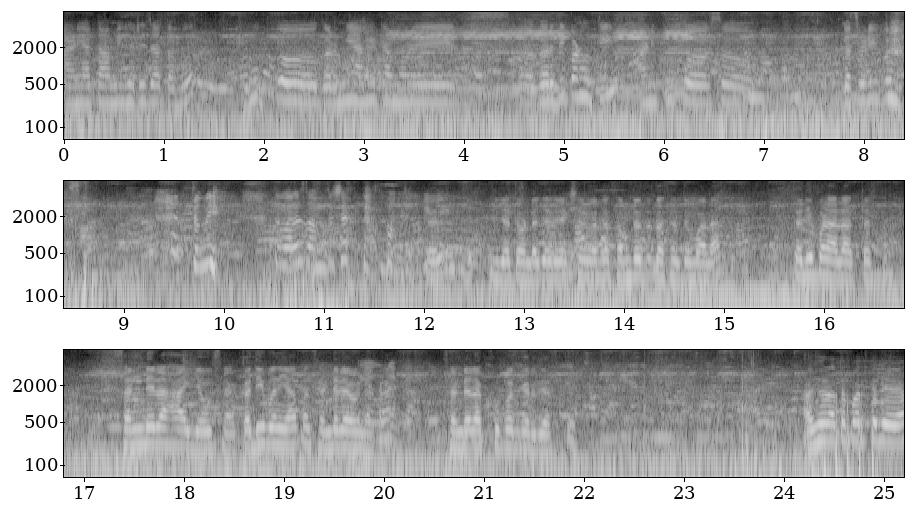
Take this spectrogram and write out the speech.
आणि आता आम्ही घरी जात आहोत. खूप गरमी आहे त्यामुळे गर्दी पण होती आणि खूप असं गचडी पण. तुम्ही तुम्हाला समजू शकता. तिच्या तोंडाच्या रिॲक्शनवरनं समजतच असेल तुम्हाला. कधी पण आलात तर संडेला हा येऊच नका. कधी पण या पण संडेला येऊ नका. संडेला खूपच गर्दी असते. अजून आता परत कधी येऊया?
